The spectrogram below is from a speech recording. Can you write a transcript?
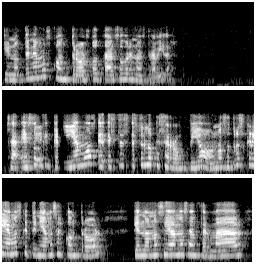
que no tenemos control total sobre nuestra vida. O sea, eso que creíamos, e, esto es, esto es lo que se rompió. Nosotros creíamos que teníamos el control, que no nos íbamos a enfermar,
